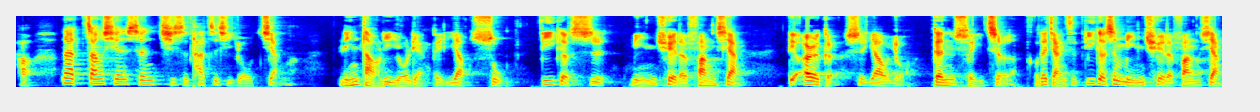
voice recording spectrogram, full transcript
好，那张先生其实他自己有讲，领导力有两个要素，第一个是明确的方向，第二个是要有。跟随者，我再讲一次，第一个是明确的方向，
